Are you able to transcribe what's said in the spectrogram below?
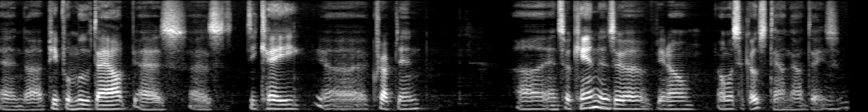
and uh, people moved out as as decay uh, crept in, uh, and so Camden's a you know almost a ghost town nowadays, Mhm.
